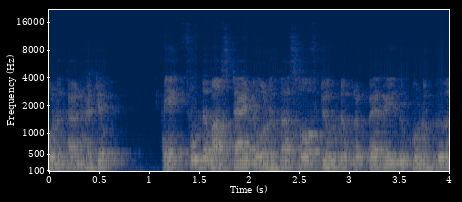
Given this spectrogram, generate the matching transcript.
കൊടുക്കാൻ പറ്റും. എഗ് ഫുഡ് മസ്റ്റായിട്ട് കൊടുക്കുക സോഫ്റ്റ് ഫുഡ് പ്രിപ്പയർ ചെയ്ത് കൊടുക്കുക.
